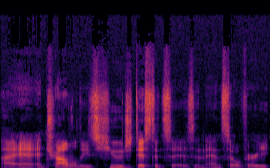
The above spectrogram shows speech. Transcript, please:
uh, and, and, travel these huge distances. And, and so very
